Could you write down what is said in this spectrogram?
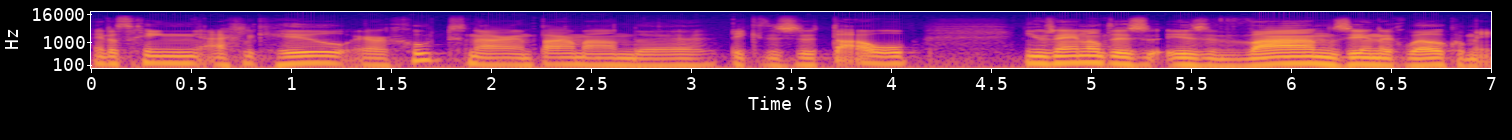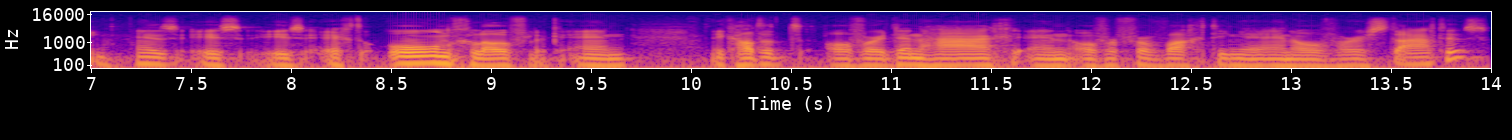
En dat ging eigenlijk heel erg goed. Na een paar maanden pikten ze de taal op. Nieuw-Zeeland is, is waanzinnig welcoming. Is, is, is echt ongelooflijk. En Ik had het over Den Haag en over verwachtingen en over status.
